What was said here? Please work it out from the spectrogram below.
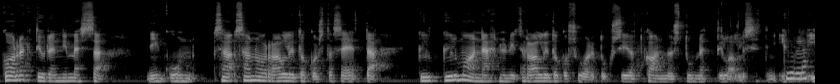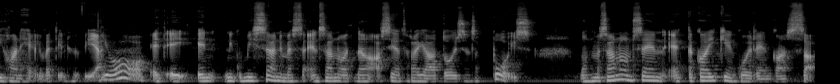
korrektiuden nimessä niin kuin sanoa rallitokosta se, että kyllä, kyllä mä oon nähnyt niitä rallitokosuorituksia, jotka on myös tunnetilallisesti niin kyllä. ihan helvetin hyviä. Joo. Et ei, en, niin kuin missään nimessä en sano, että nämä asiat rajaa toisensa pois. Mutta mä sanon sen, että kaikkien koirien kanssa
